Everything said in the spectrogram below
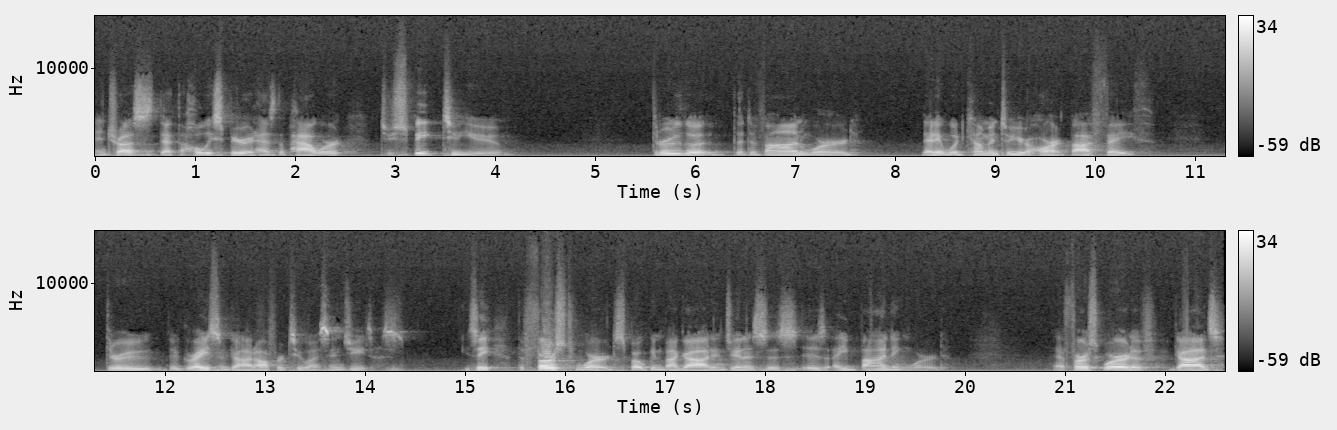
and trust that the Holy Spirit has the power to speak to you through the, the divine word, that it would come into your heart by faith through the grace of God offered to us in Jesus. You see, the first word spoken by God in Genesis is a binding word. That first word of God's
